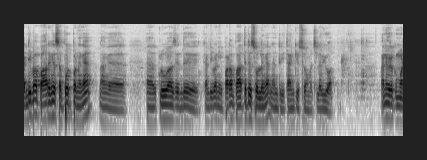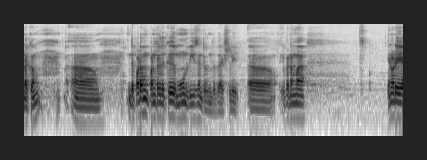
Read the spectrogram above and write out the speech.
கண்டிப்பாக பாருங்கள் சப்போர்ட் பண்ணுங்கள் நாங்கள் க்ளூவாக சேர்ந்து கண்டிப்பாக நீங்கள் படம் பார்த்துட்டு சொல்லுங்கள் நன்றி. Thank you so much love you all அனைவருக்கும் வணக்கம். இந்த படம் பண்ணுறதுக்கு மூணு ரீசன் இருந்தது ஆக்சுவலி இப்போ நம்ம என்னுடைய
